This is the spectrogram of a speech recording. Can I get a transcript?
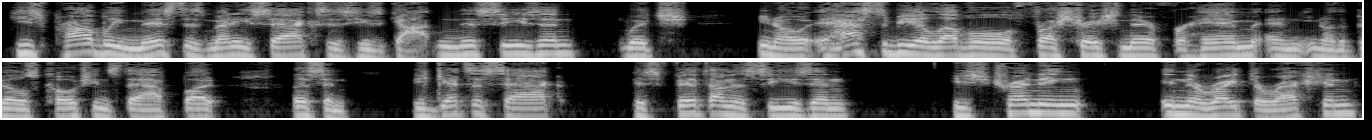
he's probably missed as many sacks as he's gotten this season, which you know it has to be a level of frustration there for him and you know the Bills coaching staff. But listen, he gets a sack, his fifth on the season. He's trending in the right direction.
